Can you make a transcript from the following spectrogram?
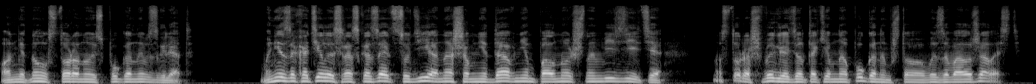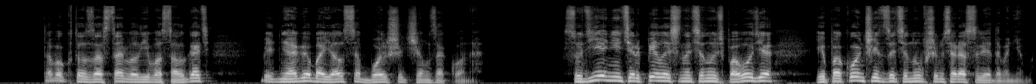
Он метнул в сторону испуганный взгляд. Мне захотелось рассказать судье о нашем недавнем полночном визите, но сторож выглядел таким напуганным, что вызывал жалость. Того, кто заставил его солгать, бедняга боялся больше, чем закона. Судье не терпелось натянуть поводья и покончить с затянувшимся расследованием.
